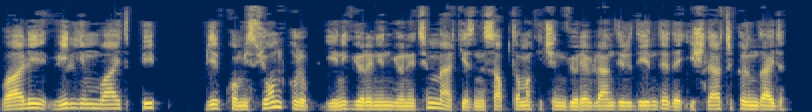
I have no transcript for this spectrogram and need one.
Vali William White Pip bir komisyon kurup yeni görenin yönetim merkezini saptamak için görevlendirdiğinde de işler tıkırındaydı.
